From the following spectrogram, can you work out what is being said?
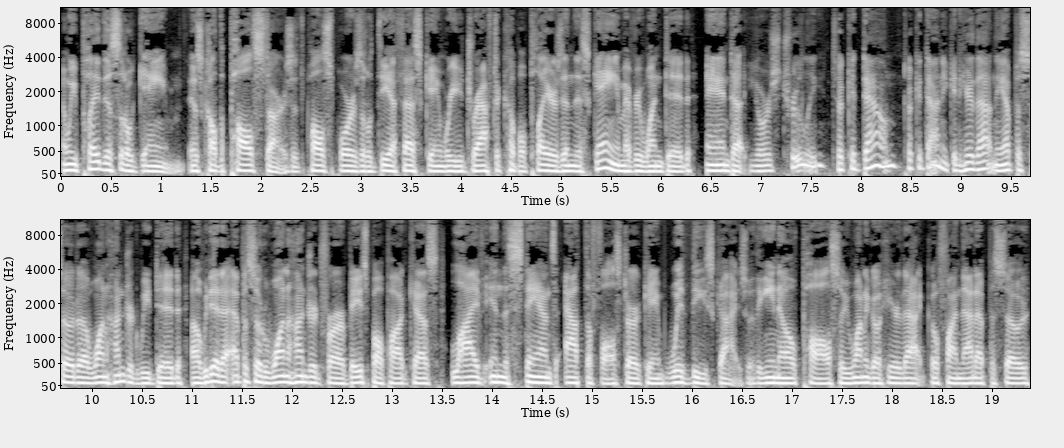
And we played this little game. It was called the Paul Stars. It's Paul Sporer's little DFS game where you draft a couple players in this game. Everyone did. And uh, yours truly took it down. Took it down. You can hear that in the episode uh, 100 we did. Uh, we did an episode 100 for our baseball podcast live in the stands at the the fall start game with these guys, with Eno, Paul. So you want to go hear that, go find that episode.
